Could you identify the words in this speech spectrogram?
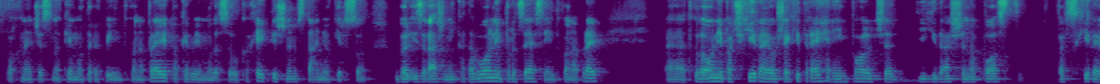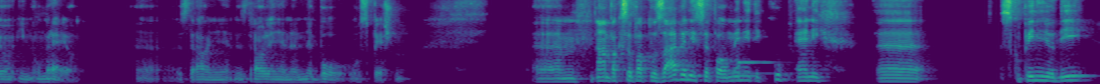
sploh ne če so na kemoterapiji in tako naprej, pa ker vemo, da so v hektičnem stanju, kjer so bolj izraženi katabolni procesi in tako naprej. Eh, tako da oni pač hirajo še hitreje in pol, če jih daš še na post, pa hirajo in umrejo. Eh, zdravljenje, zdravljenje ne, ne bo uspešno. Um, ampak so pa pozabili se pa omeniti kup enih uh, skupin ljudi,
